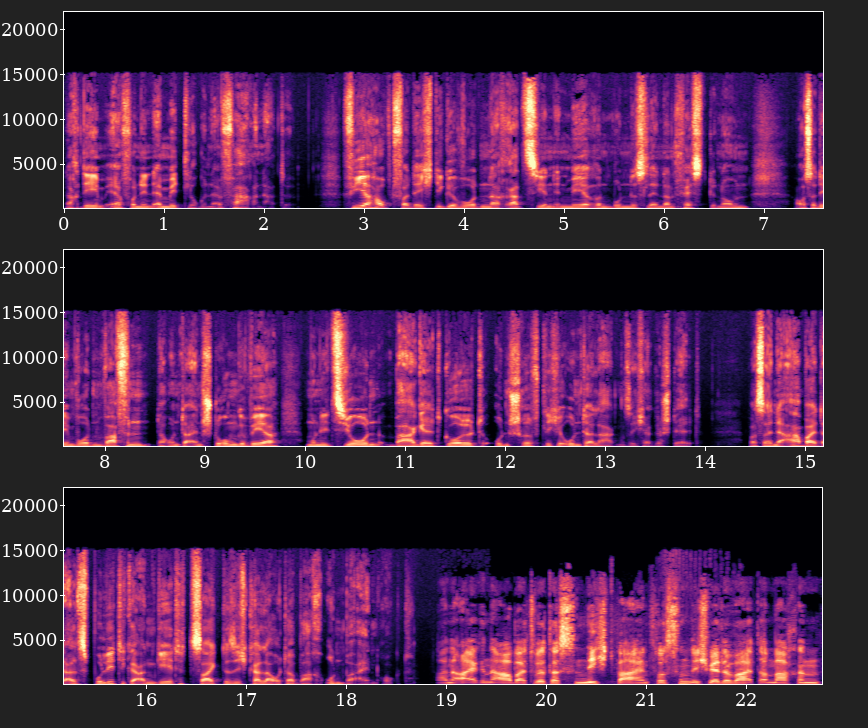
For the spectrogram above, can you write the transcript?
nachdem er von den Ermittlungen erfahren hatte. Vier Hauptverdächtige wurden nach Razzien in mehreren Bundesländern festgenommen. Außerdem wurden Waffen, darunter ein Sturmgewehr, Munition, Bargeld, Gold und schriftliche Unterlagen sichergestellt. Was seine Arbeit als Politiker angeht, zeigte sich Karl Lauterbach unbeeindruckt. Meine eigene Arbeit wird das nicht beeinflussen. Ich werde weitermachen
